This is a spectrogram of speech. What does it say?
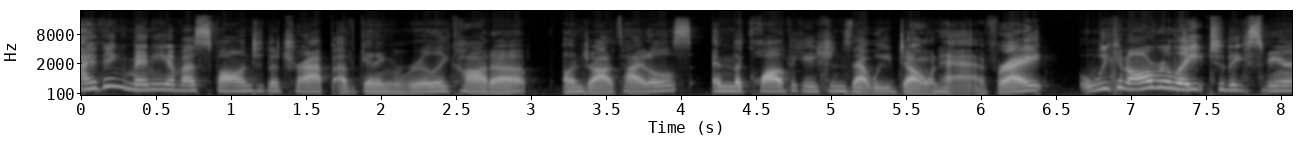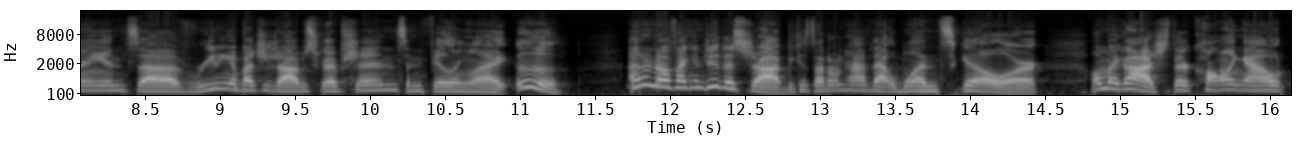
I think many of us fall into the trap of getting really caught up on job titles and the qualifications that we don't have, right? We can all relate to the experience of reading a bunch of job descriptions and feeling like, ugh, I don't know if I can do this job because I don't have that one skill, or oh my gosh, they're calling out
